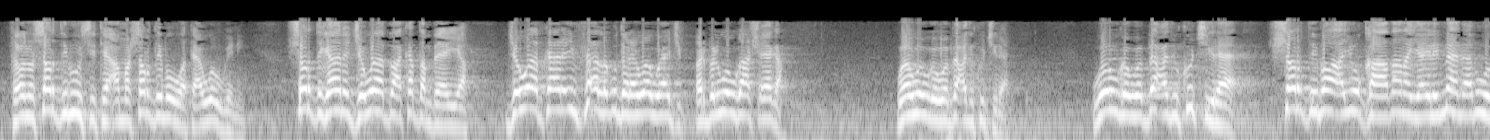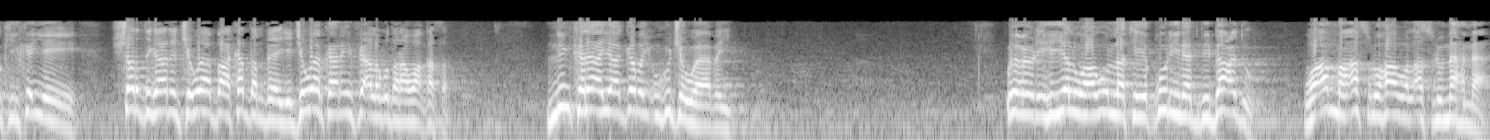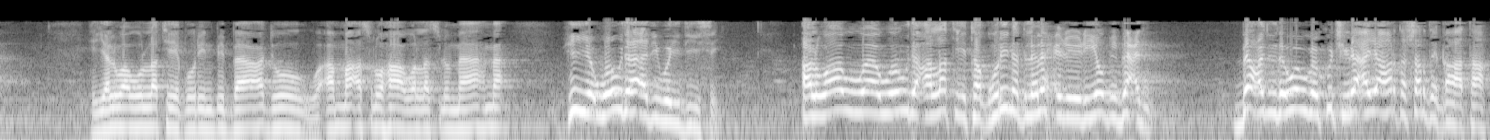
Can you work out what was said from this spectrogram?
Ficlu shardi buu sitay ama shardi buu wataa wowgani? Shardigaana jawaab baa ka dambeeya. Jawaabkaana in fa lagu daraa waa waajib. Barbal wowgaa sheega. Waa wowga wabacdu ku jira. Wowga wabacdu ku jira shardibaa ayuu qaadanaya ila mahma abu wakiil ka yahe shardigaana jawaab baa ka dambeeya. Jawaabkaana in fa lagu daraa waa qasab. Nin kale ayaa gabay ugu jawaabay wuxuu idhi hiy alwaaw alatii qurinat bibacdu wa ama asluhaa walaslu mahma. Hiy alwaaw alatii qurin bibacdu wa ama asluhaa walaslu mahma. Hiya wowdaa adi weydiisay. Alwaawu waa wowda allatii taqurinad lala xidhiidhiyo bibacdu. Bacduda wowga ku jira ayaa horta shardi qaata.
